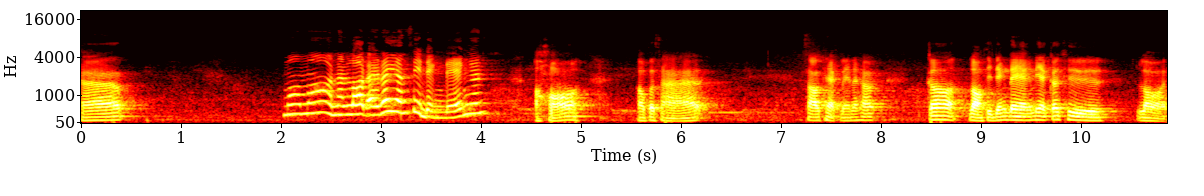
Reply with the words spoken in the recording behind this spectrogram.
ครับหมอหมอนั่นรถอะไรยันสีแดงๆงั้นอ๋อเอาภาษาซาวแท็กเลยนะครับ ก็หลอดสีแดงๆเนี่ยก็คือหลอด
